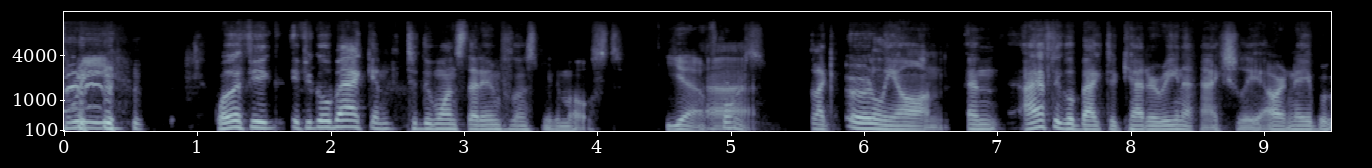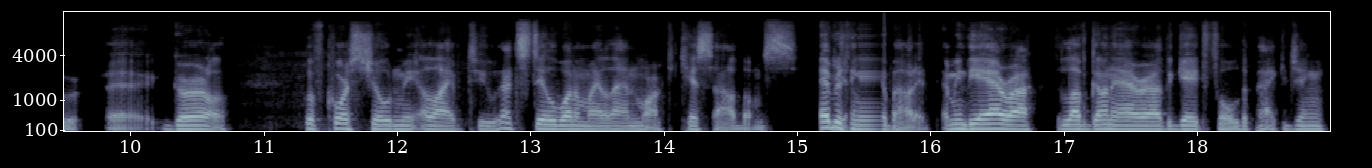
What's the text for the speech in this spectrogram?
three. well if you if you go back and to the ones that influenced me the most Yeah, of Uh, course. like early on and i have to go back to katerina actually our neighbor uh, girl who of course showed me Alive II. That's still one of my landmark kiss albums. Everything about it. I mean the era the love gun era the gatefold the packaging.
